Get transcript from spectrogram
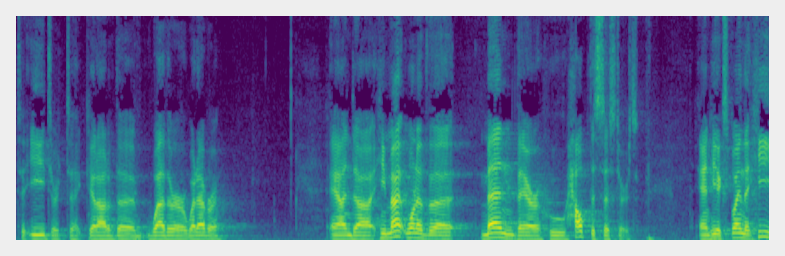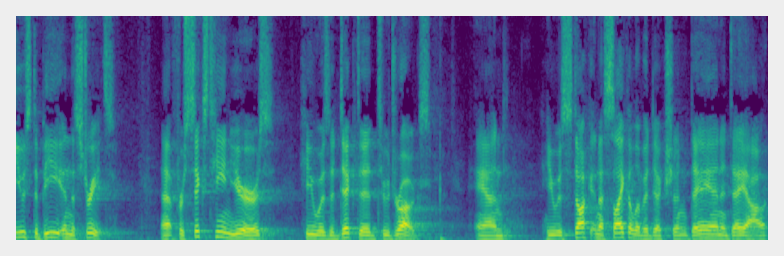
to eat or to get out of the weather or whatever. And uh, he met one of the men there who helped the sisters. And he explained that he used to be in the streets. And for 16 years, he was addicted to drugs. And he was stuck in a cycle of addiction day in and day out.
